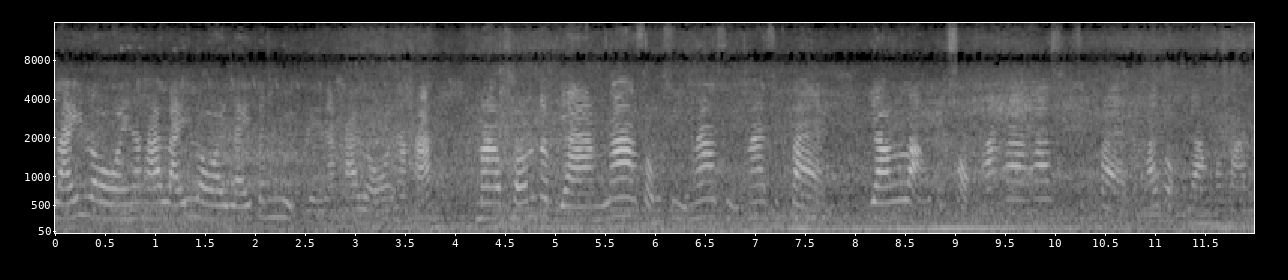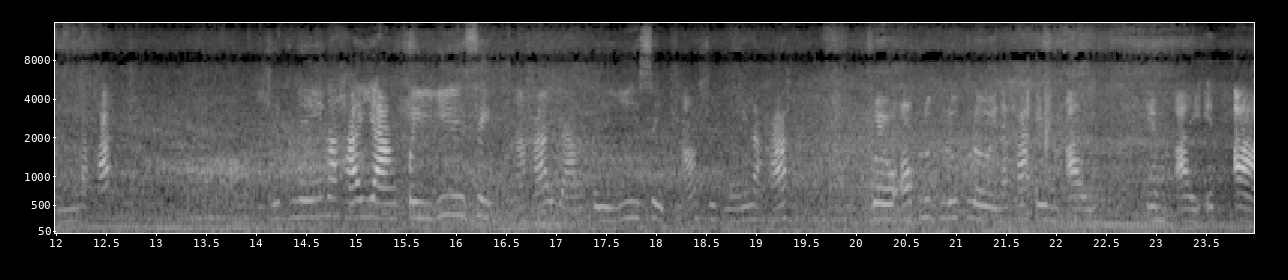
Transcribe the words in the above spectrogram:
ไร้รอยนะคะไร้รอยไร้ตำหนิเลยนะคะล้อนะคะ มาพร้อมกับยางหน้า 245 458ยางหลัง 255 58นะคะดอกยางประมาณนี้นะคะชุดนี้นะคะยางปี 20 นะคะ ยางปี 20 เนาะชุดนี้นะคะ เวลออฟลึกๆเลยนะคะ MI MI SR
